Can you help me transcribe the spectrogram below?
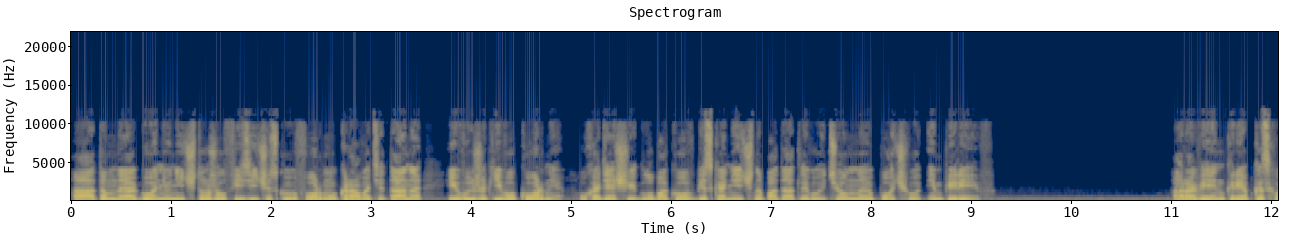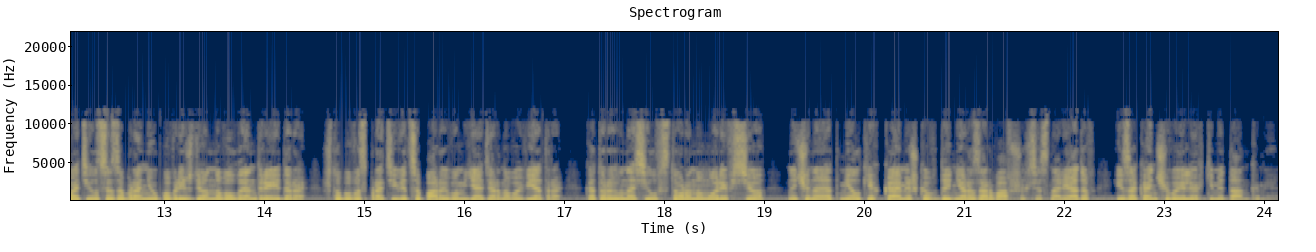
а атомный огонь уничтожил физическую форму крава Титана и выжег его корни, уходящие глубоко в бесконечно податливую темную почву империев. Аравейн крепко схватился за броню поврежденного лендрейдера, чтобы воспротивиться порывам ядерного ветра, который уносил в сторону моря все, начиная от мелких камешков до неразорвавшихся снарядов и заканчивая легкими танками.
